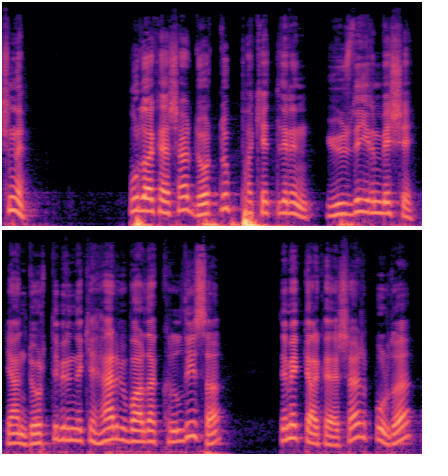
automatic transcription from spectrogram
Şimdi burada arkadaşlar dörtlü paketlerin %25'i yani dörtte birindeki her bir bardak kırıldıysa demek ki arkadaşlar burada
